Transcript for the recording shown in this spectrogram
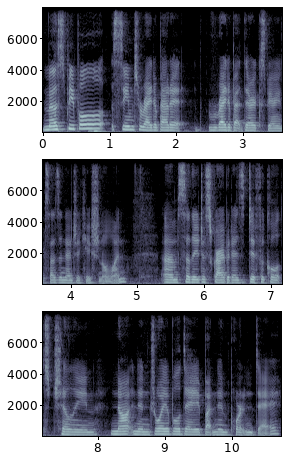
Most people seem to write about it, write about their experience as an educational one. Um, so they describe it as difficult, chilling, not an enjoyable day, but an important day.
